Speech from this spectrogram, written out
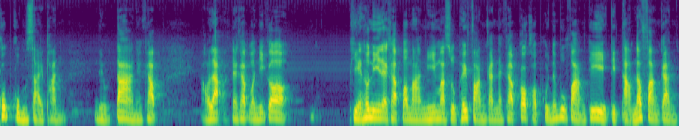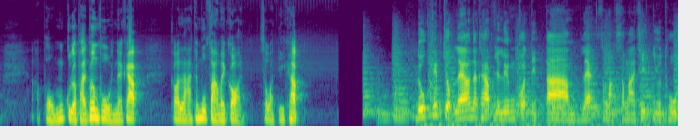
ควบคุมสายพันธุ์เดลต้านะครับ เอาละนะครับ วันนี้ก็เพียงเท่านี้นะครับ ประมาณนี้มาสรุปให้ฟังกันนะครับ ก็ขอบคุณท่านผู้ฟังที่ติดตามรับฟังกัน ผมกุลพัฒน์เพิ่มพูนนะครับ ก็ลาท่านผู้ฟังไปก่อน สวัสดีครับ ดูคลิปจบแล้วนะครับ อย่าลืมกดติดตาม และสมัครสมาชิก YouTube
